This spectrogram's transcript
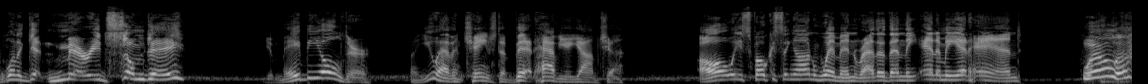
want to get married someday. You may be older, but you haven't changed a bit, have you, Yamcha? Always focusing on women rather than the enemy at hand. Well, uh,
